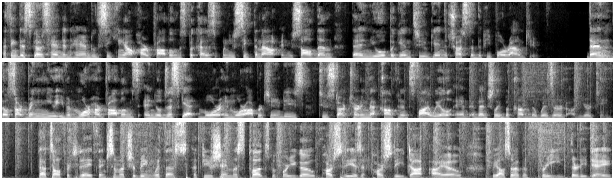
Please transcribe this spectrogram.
I think this goes hand in hand with seeking out hard problems because when you seek them out and you solve them, then you will begin to gain the trust of the people around you. Then they'll start bringing you even more hard problems, and you'll just get more and more opportunities to start turning that confidence flywheel and eventually become the wizard on your team. That's all for today. Thanks so much for being with us. A few shameless plugs before you go. Parsity is at parsity.io. We also have a free 30 day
